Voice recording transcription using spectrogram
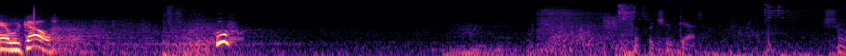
There we go. Whew. That's what you get. Sure.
